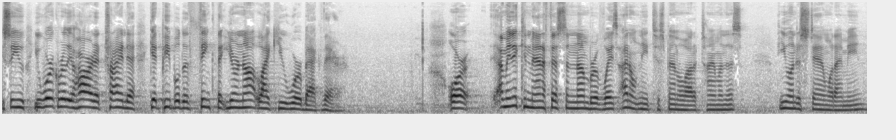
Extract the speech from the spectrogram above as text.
so you you work really hard at trying to get people to think that you're not like you were back there. Or I mean, it can manifest in a number of ways. I don't need to spend a lot of time on this. You understand what I mean?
